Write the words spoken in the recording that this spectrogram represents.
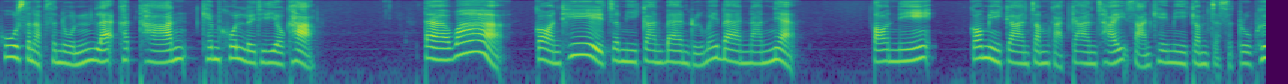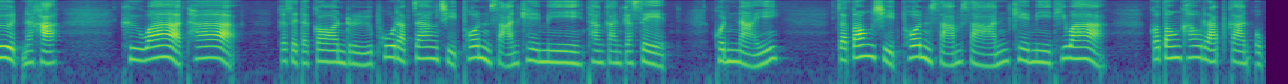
ผู้สนับสนุนและคัดค้านเข้มข้นเลยทีเดียวค่ะ แต่ว่าก่อนที่จะมีการแบนหรือไม่แบนนั้นเนี่ย ตอนนี้ก็มีการจำกัดการใช้สารเคมีกำจัดศัตรูพืชนะคะ คือว่าถ้าเกษตรกรหรือผู้รับจ้างฉีดพ่นสารเคมีทางการเกษตร คนไหน จะต้องฉีดพ่นสามสารเคมีที่ว่า ก็ต้องเข้ารับการอบ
